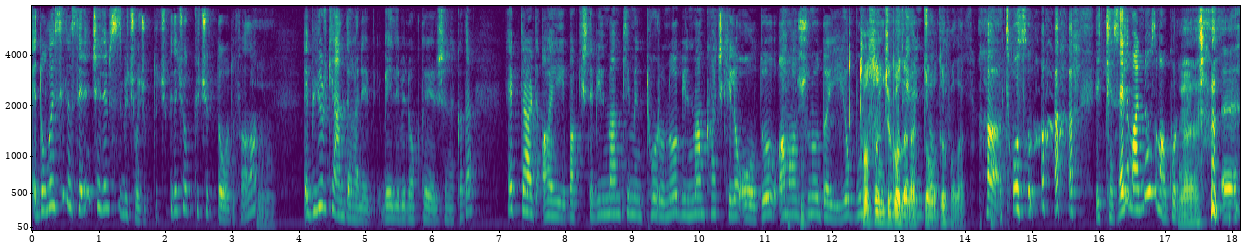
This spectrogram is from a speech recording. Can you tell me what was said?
E, dolayısıyla Selin çelimsiz bir çocuktu. Çünkü bir de çok küçük doğdu falan. E, büyürken de hani belli bir noktaya erişene kadar hep derdi ay bak işte bilmem kimin torunu bilmem kaç kilo oldu aman şunu da yiyor. Bunu Tosuncuk yiyor, olarak çok- doğdu falan. Ha tosun. e, keselim anne o zaman kurban. Evet.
